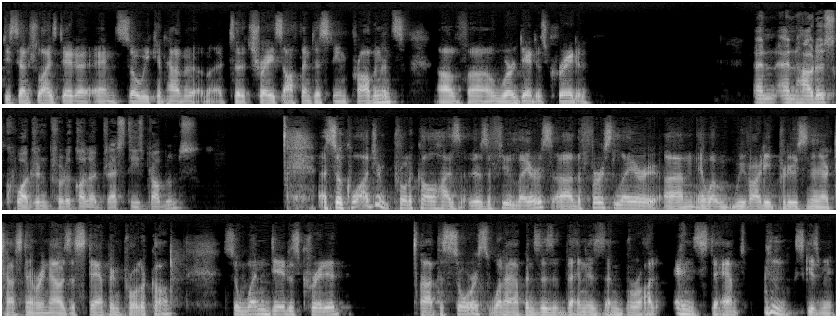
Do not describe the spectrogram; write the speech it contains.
decentralized data, and so we can have a, to trace authenticity and provenance of uh, where data is created. And and how does Quadrant Protocol address these problems? Uh, so Quadrant Protocol has there's a few layers. Uh, the first layer, um, and what we've already produced in our test net right now, is a stamping protocol. So when data is created at the source, what happens is it then is then brought and stamped. excuse me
